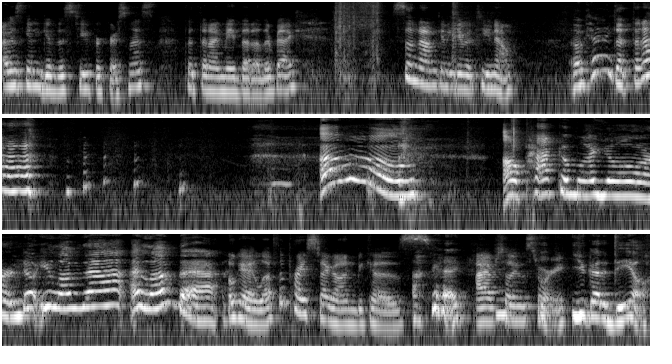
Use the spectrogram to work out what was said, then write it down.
I was gonna give this to you for Christmas, but then I made that other bag. So now I'm gonna give it to you now. Okay. Da da da! Oh, alpaca my yarn. Don't you love that? I love that. Okay, I left the price tag on because Okay. I have to tell you the story. You got a deal.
